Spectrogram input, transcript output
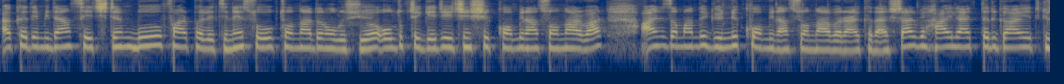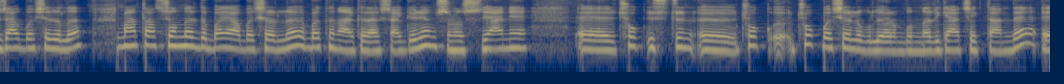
Akademi'den seçtim. Bu far paletini soğuk tonlardan oluşuyor. Oldukça gece için şık kombinasyonlar var. Aynı zamanda günlük kombinasyonlar var arkadaşlar ve highlightları gayet güzel başarılı. Pigmentasyonları da bayağı başarılı. Bakın arkadaşlar görüyor musunuz? Yani e, çok üstün e, çok e, çok başarılı buluyorum bunları gerçekten de. E,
